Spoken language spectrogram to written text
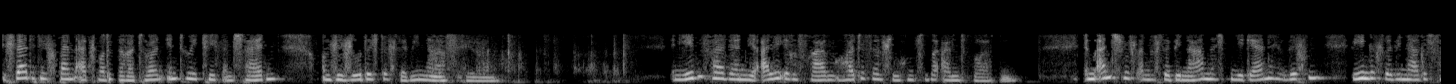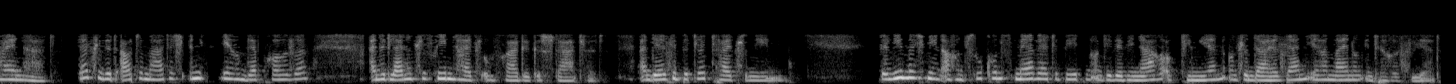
Ich werde dies dann als Moderatorin intuitiv entscheiden und Sie so durch das Webinar führen. In jedem Fall werden wir alle Ihre Fragen heute versuchen zu beantworten. Im Anschluss an das Webinar möchten wir gerne wissen, wie Ihnen das Webinar gefallen hat. Dazu wird automatisch in Ihrem Webbrowser eine kleine Zufriedenheitsumfrage gestartet, an der Sie bitte teilzunehmen. Denn wir möchten Ihnen auch in Zukunft Mehrwerte bieten und die Webinare optimieren und sind daher sehr an Ihrer Meinung interessiert.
